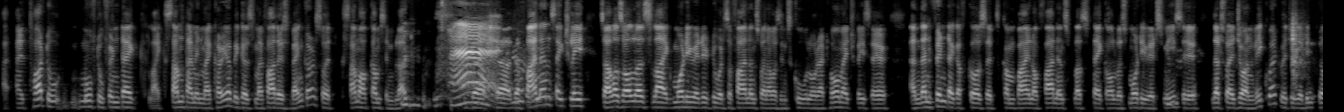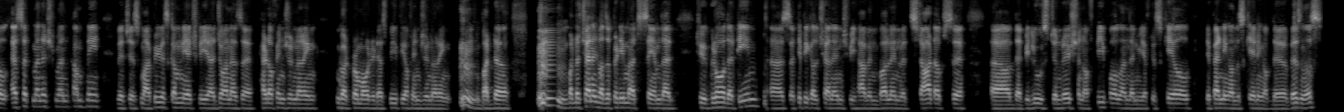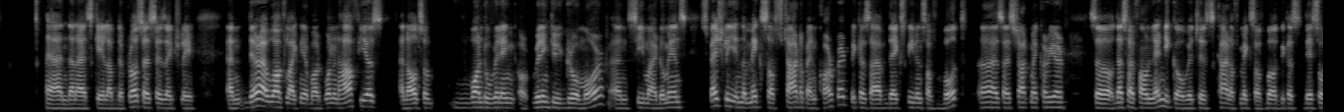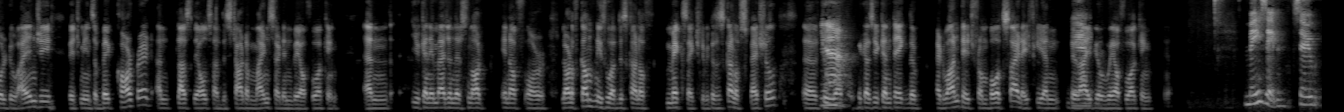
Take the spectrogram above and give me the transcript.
I, I thought to move to fintech like sometime in my career because my father is banker so it somehow comes in blood. Ah, the, the, the finance actually so i was always like motivated towards the finance when i was in school or at home actually. So and then fintech of course it's combine of finance plus tech always motivates me. So that's why i joined Liqid which is a digital asset management company which is my previous company. Actually i joined as a head of engineering got promoted as vp of engineering. But the but the challenge was pretty much same that to grow the team uh, it's a typical challenge we have in berlin with startups uh, uh, that we lose generation of people and then we have to scale depending on the scaling of the business. And then i scale up the processes actually and there i worked like near about one and a half years and also want to willing or willing to grow more and see my domains especially in the mix of startup and corporate because i have the experience of both uh, as i start my career. So that's why i found lendico which is kind of mix of both because they sold to ing which means a big corporate and plus they also have the startup mindset in way of working. And you can imagine there's not enough or a lot of companies who have this kind of mix actually because it's kind of special uh, to Yeah. work because you can take the advantage from both sides actually and derive your way of working Amazing. So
